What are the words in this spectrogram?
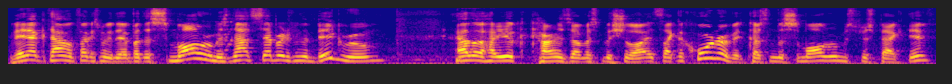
But the small room is not separated from the big room. It's like a corner of it, because from the small room's perspective,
